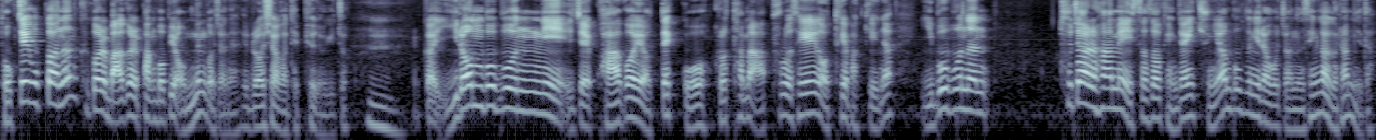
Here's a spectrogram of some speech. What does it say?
독재 국가는 그걸 막을 방법이 없는 거잖아요. 러시아가 대표적이죠. 음. 그러니까 이런 부분이 이제 과거에 어땠고 그렇다면 앞으로 세계가 어떻게 바뀌느냐 이 부분은 투자를 함에 있어서 굉장히 중요한 부분이라고 저는 생각을 합니다.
